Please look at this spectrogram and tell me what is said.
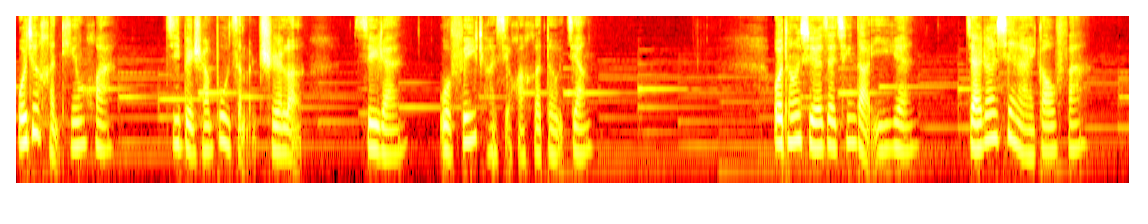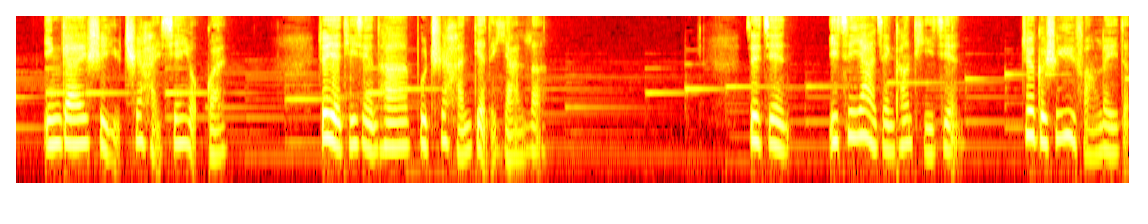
我就很听话，基本上不怎么吃了。虽然我非常喜欢喝豆浆。我同学在青岛医院，甲状腺癌高发，应该是与吃海鲜有关，这也提醒他不吃含碘的盐了。最近一次亚健康体检，这个是预防类的，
